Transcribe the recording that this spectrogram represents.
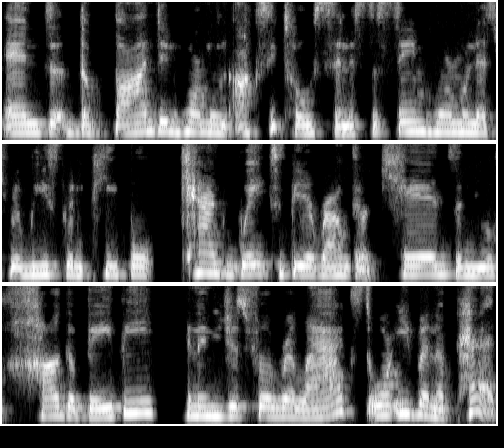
and the bonding hormone oxytocin. It's the same hormone that's released when people can't wait to be around their kids and you hug a baby and then you just feel relaxed or even a pet.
